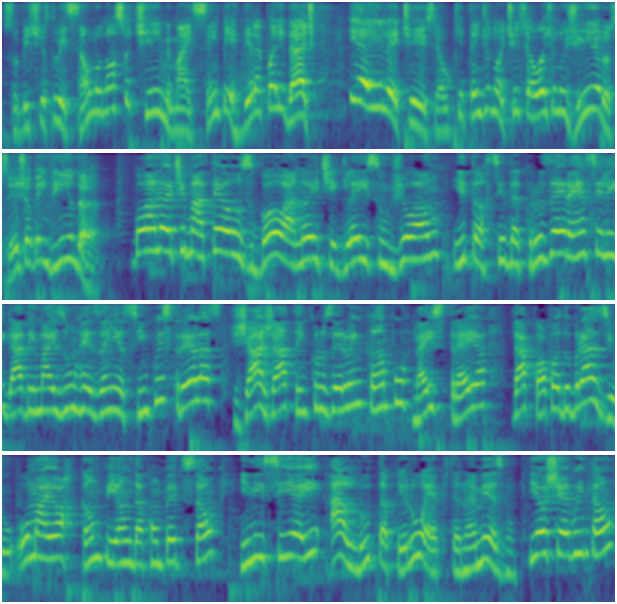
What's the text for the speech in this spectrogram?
Substituição no nosso time, mas sem perder a qualidade. E aí, Letícia, o que tem de notícia hoje no Giro? Seja bem-vinda. Boa noite, Matheus. Boa noite, Gleison João e torcida cruzeirense ligada em mais um Resenha 5 Estrelas. Já já tem Cruzeiro em campo na estreia da Copa do Brasil. O maior campeão da competição inicia aí a luta pelo Hepta, não é mesmo? E eu chego então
